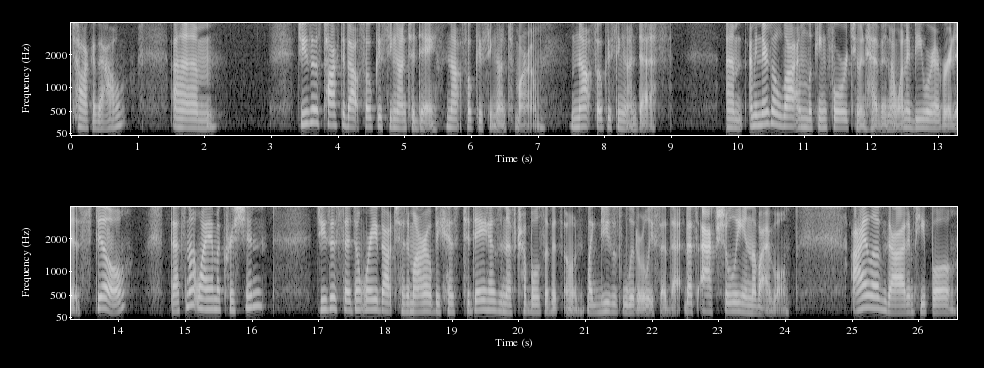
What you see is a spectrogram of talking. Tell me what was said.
talk about. Um, Jesus talked about focusing on today, not focusing on tomorrow, not focusing on death. Um, I mean, there's a lot I'm looking forward to in heaven. I want to be wherever it is. Still, that's not why I'm a Christian. Jesus said, Don't worry about tomorrow because today has enough troubles of its own. Like Jesus literally said that. That's actually in the Bible. I love God and people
